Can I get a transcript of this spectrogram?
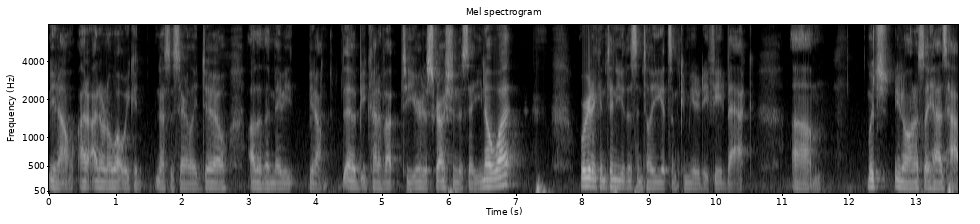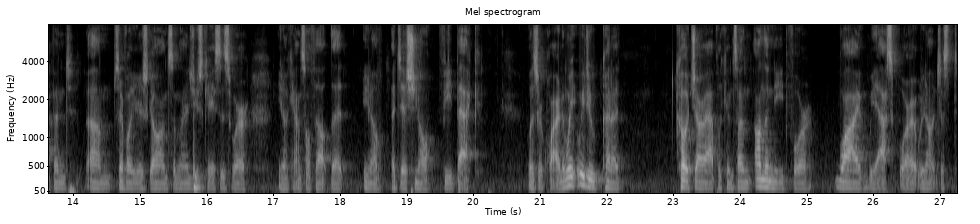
you know, I, I don't know what we could necessarily do other than maybe, you know, it would be kind of up to your discretion to say, you know what? We're going to continue this until you get some community feedback. Um, which, you know, honestly has happened um, several years ago on some land use cases where, you know, council felt that, you know, additional feedback was required. And we, we do kind of coach our applicants on, on the need for why we ask for it. We don't just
